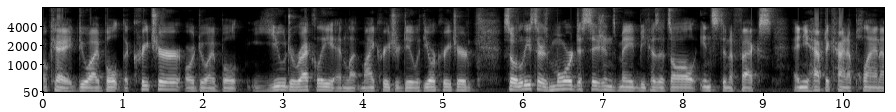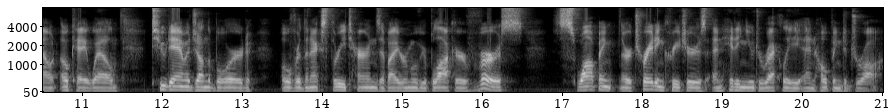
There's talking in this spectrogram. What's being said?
okay, do I bolt the creature or do I bolt you directly and let my creature deal with your creature? So at least there's more decisions made because it's all instant effects and you have to kind of plan out, okay, well, two damage on the board over the next three turns if I remove your blocker versus swapping or trading creatures and hitting you directly and hoping to draw.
